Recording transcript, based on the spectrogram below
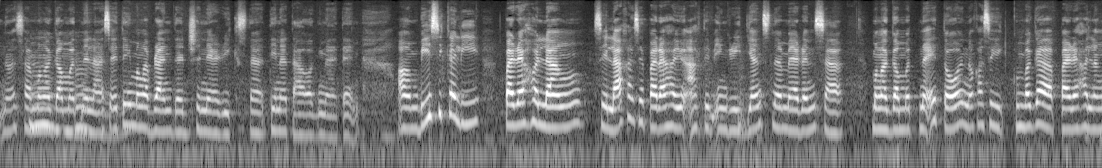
no, sa mga gamot nila. So ito yung mga branded generics na tinatawag natin. Um, basically, pareho lang sila kasi pareho yung active ingredients na meron sa mga gamot na ito, no? kasi kumbaga pareho lang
